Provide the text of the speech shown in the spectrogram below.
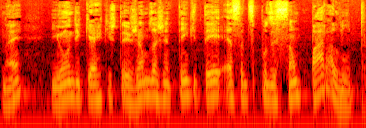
né? E onde quer que estejamos, a gente tem que ter essa disposição para a luta.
